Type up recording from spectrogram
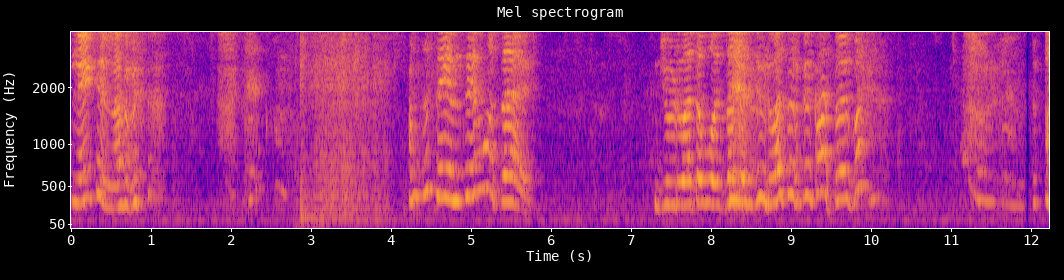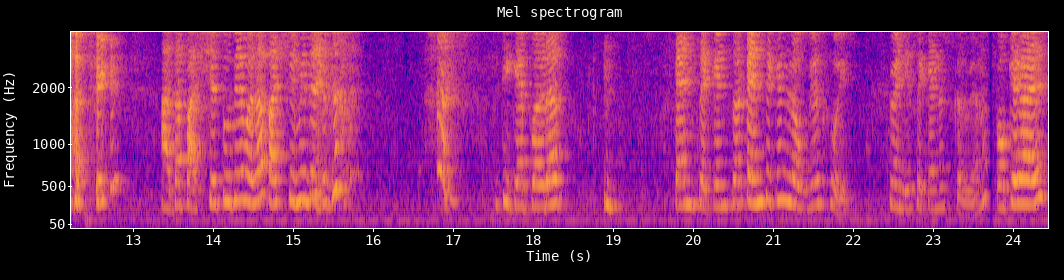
नाही खेळणार आम्ही. आमचं सेम सेम होत आहे जुडवा तर बोलतात जुडवा सारखं खातोय पण. पाच सेकंड आता पाचशे तू दे मला पाचशे मी देते तू ठीक आहे परत टेन सेकंड टेन सेकंड लगेच होईल. ट्वेंटी सेकंडच करूया ना. Okay guys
